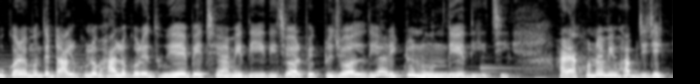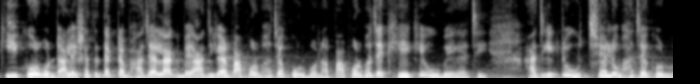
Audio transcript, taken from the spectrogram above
কুকারের মধ্যে ডালগুলো ভালো করে ধুয়ে, বেছে আমি দিয়ে দিয়েছি, অল্প একটু জল দিয়ে আর একটু নুন দিয়ে দিয়েছি। আর এখন আমি ভাবছি যে কি করব? ডালের সাথে তো একটা ভাজা লাগবে, আজকে আর পাঁপড় ভাজা করব না। পাঁপড় ভাজা খেয়ে খেয়ে উবে গেছি। আজকে একটু উচ্ছে আলু ভাজা করব।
